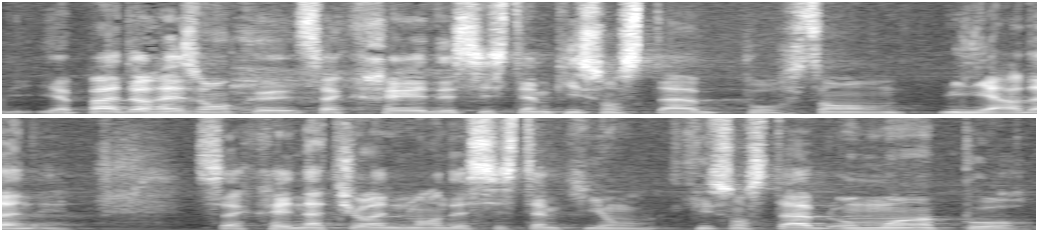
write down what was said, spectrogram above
il n'y a pas de raison que ça crée des systèmes qui sont stables pour 100 milliards d'années. Ça crée naturellement des systèmes qui, ont, qui sont stables au moins pour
